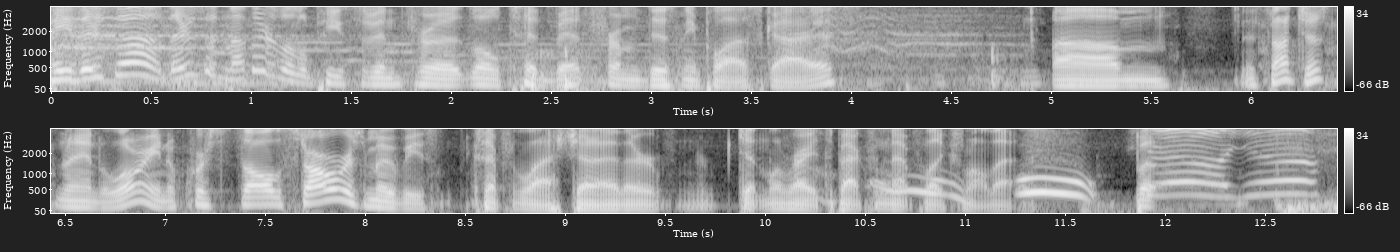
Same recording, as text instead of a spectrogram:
Hey, there's a there's another little piece of info, little tidbit from Disney Plus, guys. Um, it's not just Mandalorian, of course. It's all the Star Wars movies, except for the Last Jedi. They're getting the rights back from Netflix and all that. Oh, But- yeah, yeah.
